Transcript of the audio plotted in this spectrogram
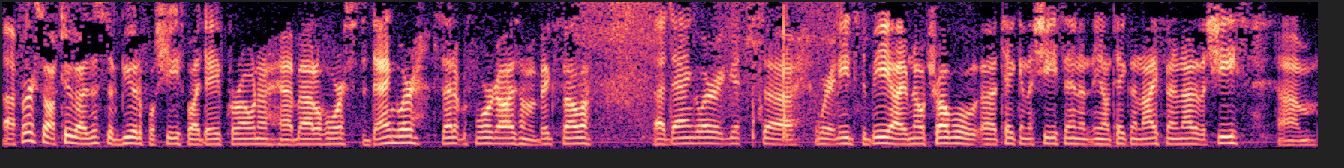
Uh, first off, too, guys, this is a beautiful sheath by Dave Corona at Battle Horse. It's a dangler. Said it before, guys. I'm a big fella. That dangler, it gets uh, where it needs to be. I have no trouble uh, taking the sheath in and, you know, taking the knife in and out of the sheath, um,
